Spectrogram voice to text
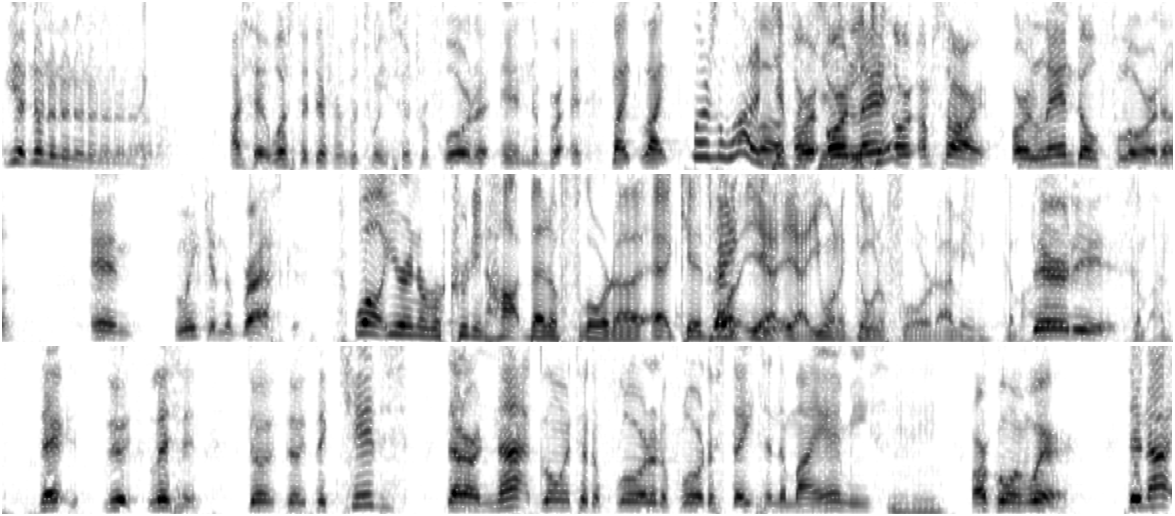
Yeah, no, no, no, no, no, no, no, no, no. I said, what's the difference between Central Florida and Nebraska? Like, like. Well, there's a lot of uh, differences. Or. Orla- or I'm sorry, Orlando, Florida, and Lincoln, Nebraska. Well, you're in a recruiting hotbed of Florida. Uh, kids Thank want, yeah, you. yeah, you want to go to Florida. I mean, come on. There it is. Come on. There, the, listen, the, the the kids that are not going to the Florida, the Florida states, and the Miamis are going where? They're not.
